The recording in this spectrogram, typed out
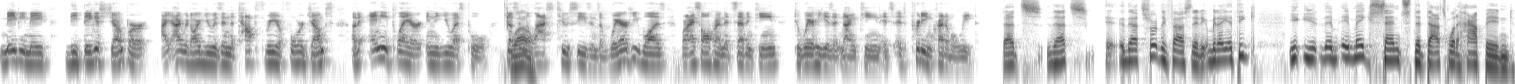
maybe made the biggest jump, or I, I, would argue is in the top three or four jumps of any player in the U.S. pool just wow. in the last two seasons of where he was when I saw him at 17 to where he is at 19. It's, it's a pretty incredible leap. That's that's that's certainly fascinating. I mean, I, I think you, you, it makes sense that that's what happened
